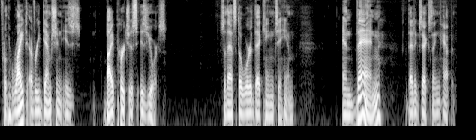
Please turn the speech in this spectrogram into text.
for the right of redemption is by purchase is yours. So that's the word that came to him. And then that exact thing happened.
